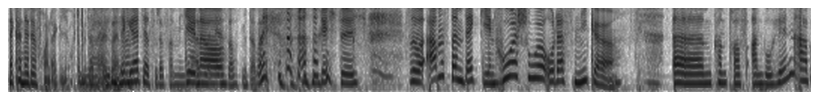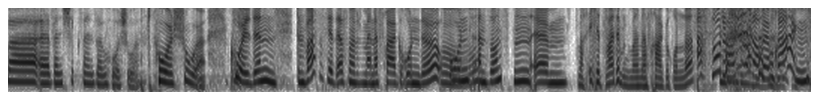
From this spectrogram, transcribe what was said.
Da kann ja der Freund eigentlich auch damit dabei sein. der Ne? gehört ja zu der Familie. Genau. Also er ist auch mit dabei. Richtig. So, abends beim Weggehen, hohe Schuhe oder Sneaker? ähm, kommt drauf an, wohin, aber äh, wenn es schick sein soll, hohe Schuhe. Hohe Schuhe. Cool, dann, dann war es jetzt erstmal mit meiner Fragerunde. Und ansonsten, ähm, Mach ich jetzt weiter mit meiner Fragerunde? ach so, du hast immer noch mehr Fragen.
